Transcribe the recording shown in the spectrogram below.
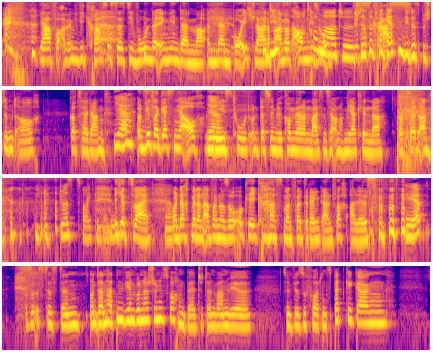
Ja, vor allem, wie krass ist das? Die wohnen da irgendwie in deinem, Ma in deinem Bäuchlein. Für die Auf ist einmal auch kommen die so. traumatisch. Ist Deshalb vergessen die das bestimmt auch. Gott sei Dank. Ja. Und wir vergessen ja auch, wie Ja. es tut. Und deswegen bekommen wir dann meistens ja auch noch mehr Kinder. Gott sei Dank. Du hast zwei Kinder, ne? Ich habe zwei. Und dachte mir dann einfach nur so, okay, krass, man verdrängt einfach alles. Ja, so ist das dann. Und dann hatten wir ein wunderschönes Wochenbett. Dann waren wir, sind wir sofort ins Bett gegangen.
